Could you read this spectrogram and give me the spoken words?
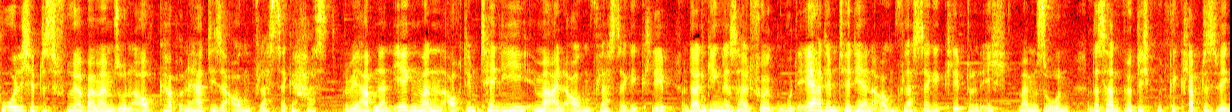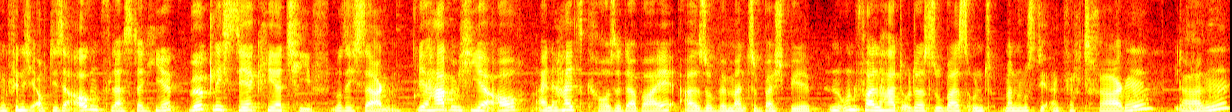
cool. Ich habe das früher bei meinem Sohn auch gehabt und er hat diese Augenpflaster gehasst. Und wir haben dann irgendwann auch dem Teddy immer ein Augenpflaster geklebt und dann ging das halt voll gut. Er hat dem Teddy ein Augenpflaster geklebt und ich meinem Sohn. Und das hat wirklich gut geklappt. Deswegen finde ich auch diese Augenpflaster hier wirklich sehr kreativ, muss ich sagen. Wir haben hier auch eine Halskrause dabei. Also wenn man zum Beispiel einen Unfall hat oder sowas und man muss die einfach tragen, dann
